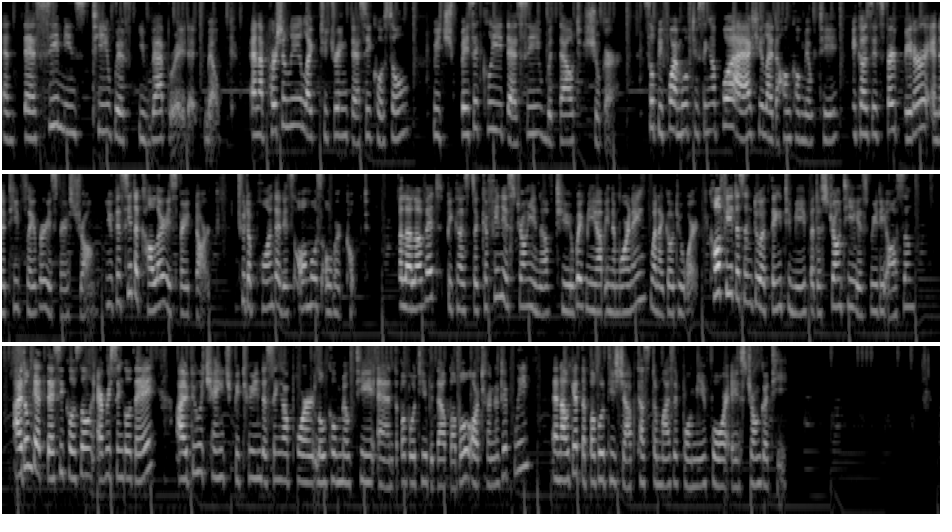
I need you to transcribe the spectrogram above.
and Teh C means tea with evaporated milk. And I personally like to drink Teh C kosong, which basically Teh C without sugar. So before I moved to Singapore, I actually like the Hong Kong milk tea because it's very bitter and the tea flavor is very strong. You can see the color is very dark to the point that it's almost overcooked. But I love it because the caffeine is strong enough to wake me up in the morning when I go to work. Coffee doesn't do a thing to me, but the strong tea is really awesome. I don't get Teh C Kosong every single day. I do change between the Singapore local milk tea and the bubble tea without bubble alternatively, and I'll get the bubble tea shop customize it for me for a stronger tea.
